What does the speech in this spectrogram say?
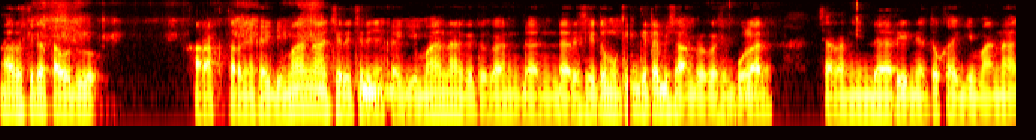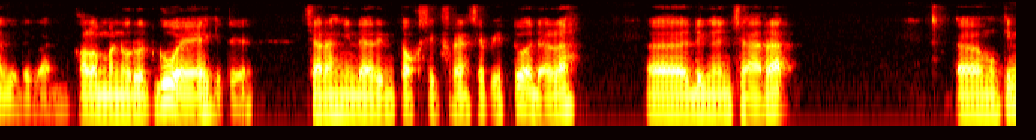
Harus kita tahu dulu karakternya kayak gimana ciri-cirinya Hmm. kayak gimana gitu kan. Dan dari situ mungkin kita bisa ambil kesimpulan cara ngindarinnya tuh kayak gimana gitu kan. Kalau menurut gue gitu ya cara ngindarin toxic friendship itu adalah eh, dengan cara eh, mungkin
